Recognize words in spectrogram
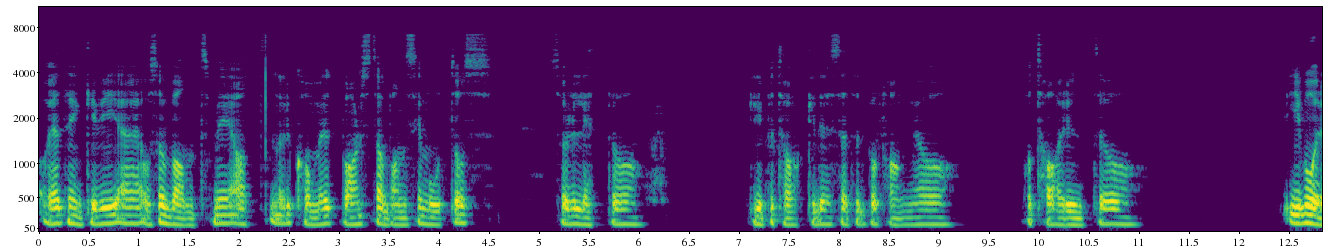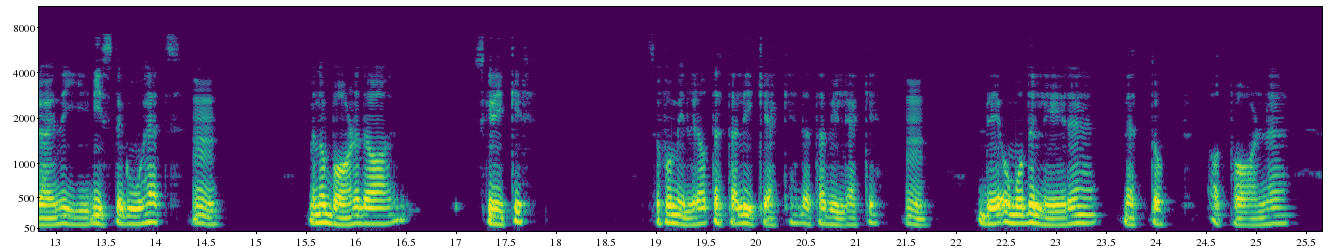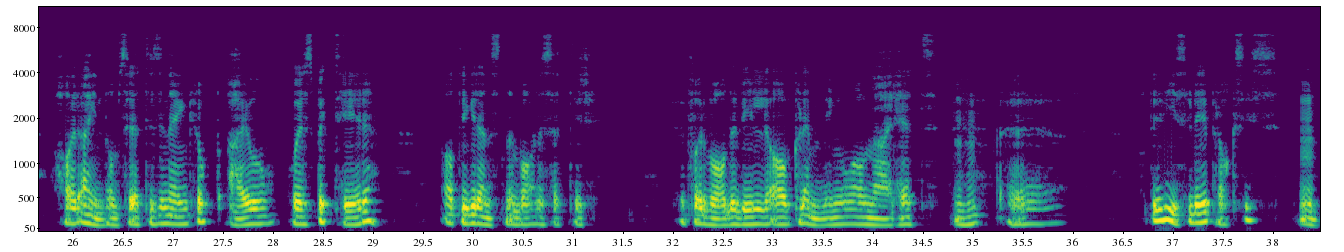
Og jeg tenker vi er også vant med at når det kommer et barn stabbende imot oss, så er det lett å gripe tak i det, sette det på fanget og og ta rundt det og i våre øyne vise det godhet. Mm. Men når barnet da skriker, så formidler det at 'dette liker jeg ikke, dette vil jeg ikke'. Mm. Det å modellere nettopp at barnet har eiendomsrett til sin egen kropp, er jo å respektere at de grensene barnet setter for hva det vil av klemming og av nærhet, mm -hmm. at vi viser det i praksis. Mm.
